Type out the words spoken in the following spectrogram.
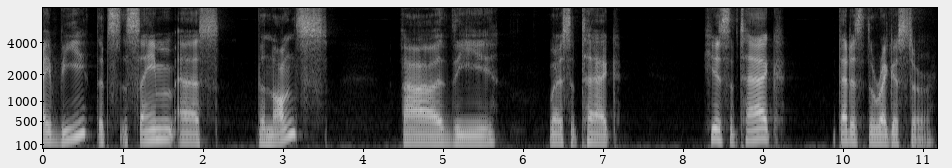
IV, that's the same as the nonce. Uh, the, where's the tag? Here's the tag. That is the register.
